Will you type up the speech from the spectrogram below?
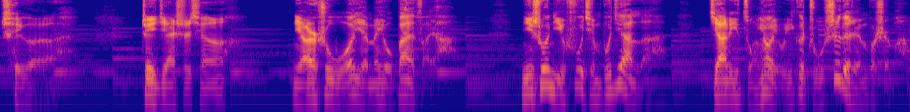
这个这件事情，你二叔我也没有办法呀。你说你父亲不见了，家里总要有一个主事的人，不是吗？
